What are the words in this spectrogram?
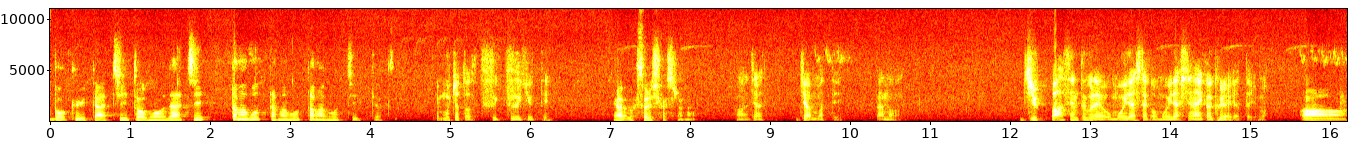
僕たち友達たまごたまごたまごっちってやつ。いえもうちょっと続き続き言って。やそれしか知らない。あじゃあじゃあ待って。あの10%ぐらい思い出したか思い出してないかぐらいだった今。ああ、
